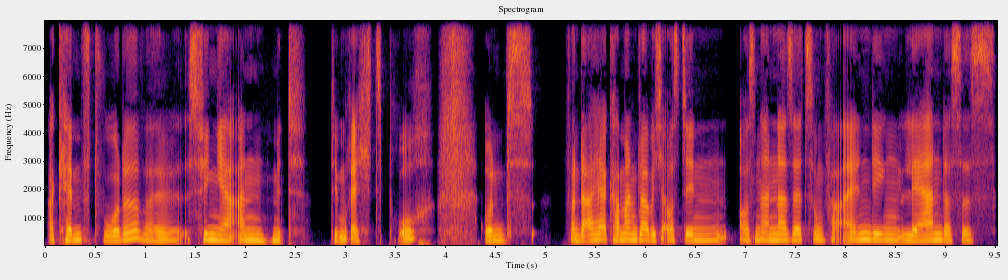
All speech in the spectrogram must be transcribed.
erkämpft wurde, weil es fing ja an mit dem Rechtsbruch. Und von daher kann man, glaube ich, aus den Auseinandersetzungen vor allen Dingen lernen, dass es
